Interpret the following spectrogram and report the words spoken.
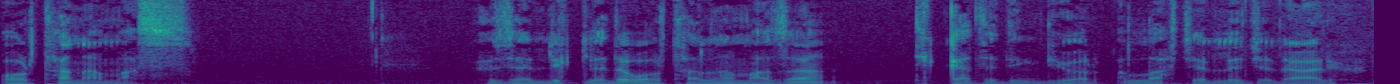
orta namaz özellikle de orta namaza dikkat edin diyor Allah Celle Celaluhu.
